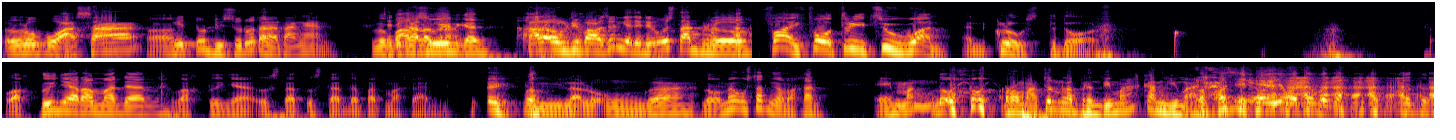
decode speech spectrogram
lu puasa Hah? itu disuruh tanda tangan. Lu Jadi kalau- palsuin kan? Kalau dipalsuin nggak jadi ustadz bro. Five, four, three, two, one, and close the door. Waktunya Ramadan, waktunya Ustadz-Ustadz dapat makan. eh gila lo enggak. Lo emang Ustadz nggak makan? Emang Lo, Ramadan malah berhenti makan gimana sih? oh iya betul betul. betul.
